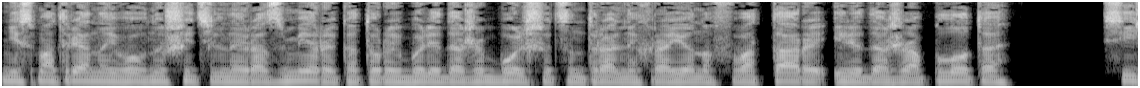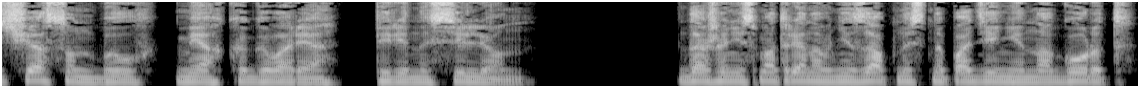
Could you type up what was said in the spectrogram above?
Несмотря на его внушительные размеры, которые были даже больше центральных районов Ватары или даже Оплота, сейчас он был, мягко говоря, перенаселен. Даже несмотря на внезапность нападения на город,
